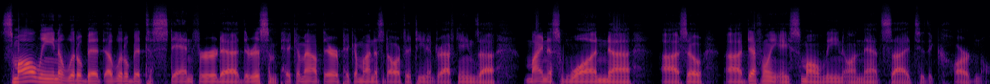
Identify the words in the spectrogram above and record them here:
small lean a little bit a little bit to Stanford. Uh, there is some pick'em out there. Pick'em minus $1.15 at DraftKings, uh, minus one. Uh, uh, so uh, definitely a small lean on that side to the Cardinal.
